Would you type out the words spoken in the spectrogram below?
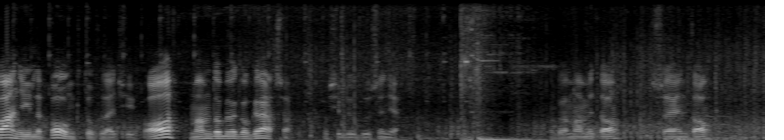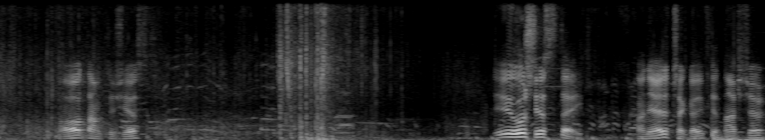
Panie, ile punktów leci. O, mam dobrego gracza u siebie w drużynie. Dobra, mamy to. Przejęto. O, tam ktoś jest. I już jest tej. A nie, czekaj, 15.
